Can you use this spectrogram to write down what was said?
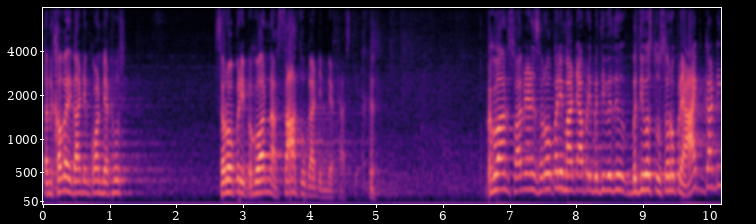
તને ખબર ગાડીમાં કોણ બેઠું સર્વોપરી ભગવાનના સાધુ ગાડીમાં બેઠા છે ભગવાન સ્વામિનારાયણ સર્વોપરી માટે આપણી બધી બધી વસ્તુ સર્વોપરી આગ ગાડી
